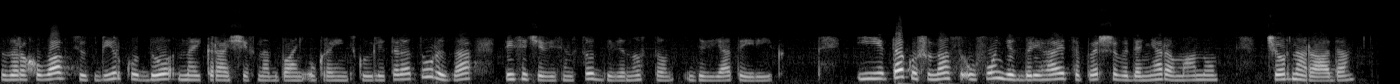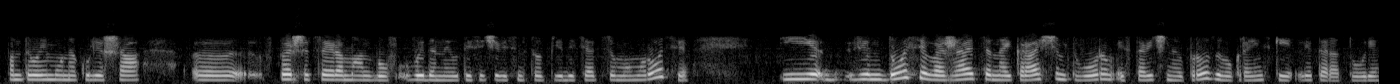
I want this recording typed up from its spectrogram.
зарахував цю збірку до найкращих надбань української літератури за 1899 рік. І також у нас у фонді зберігається перше видання роману Чорна Рада Пантелеймона Куліша. Е, Вперше цей роман був виданий у 1857 році, і він досі вважається найкращим твором історичної прози в українській літературі.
